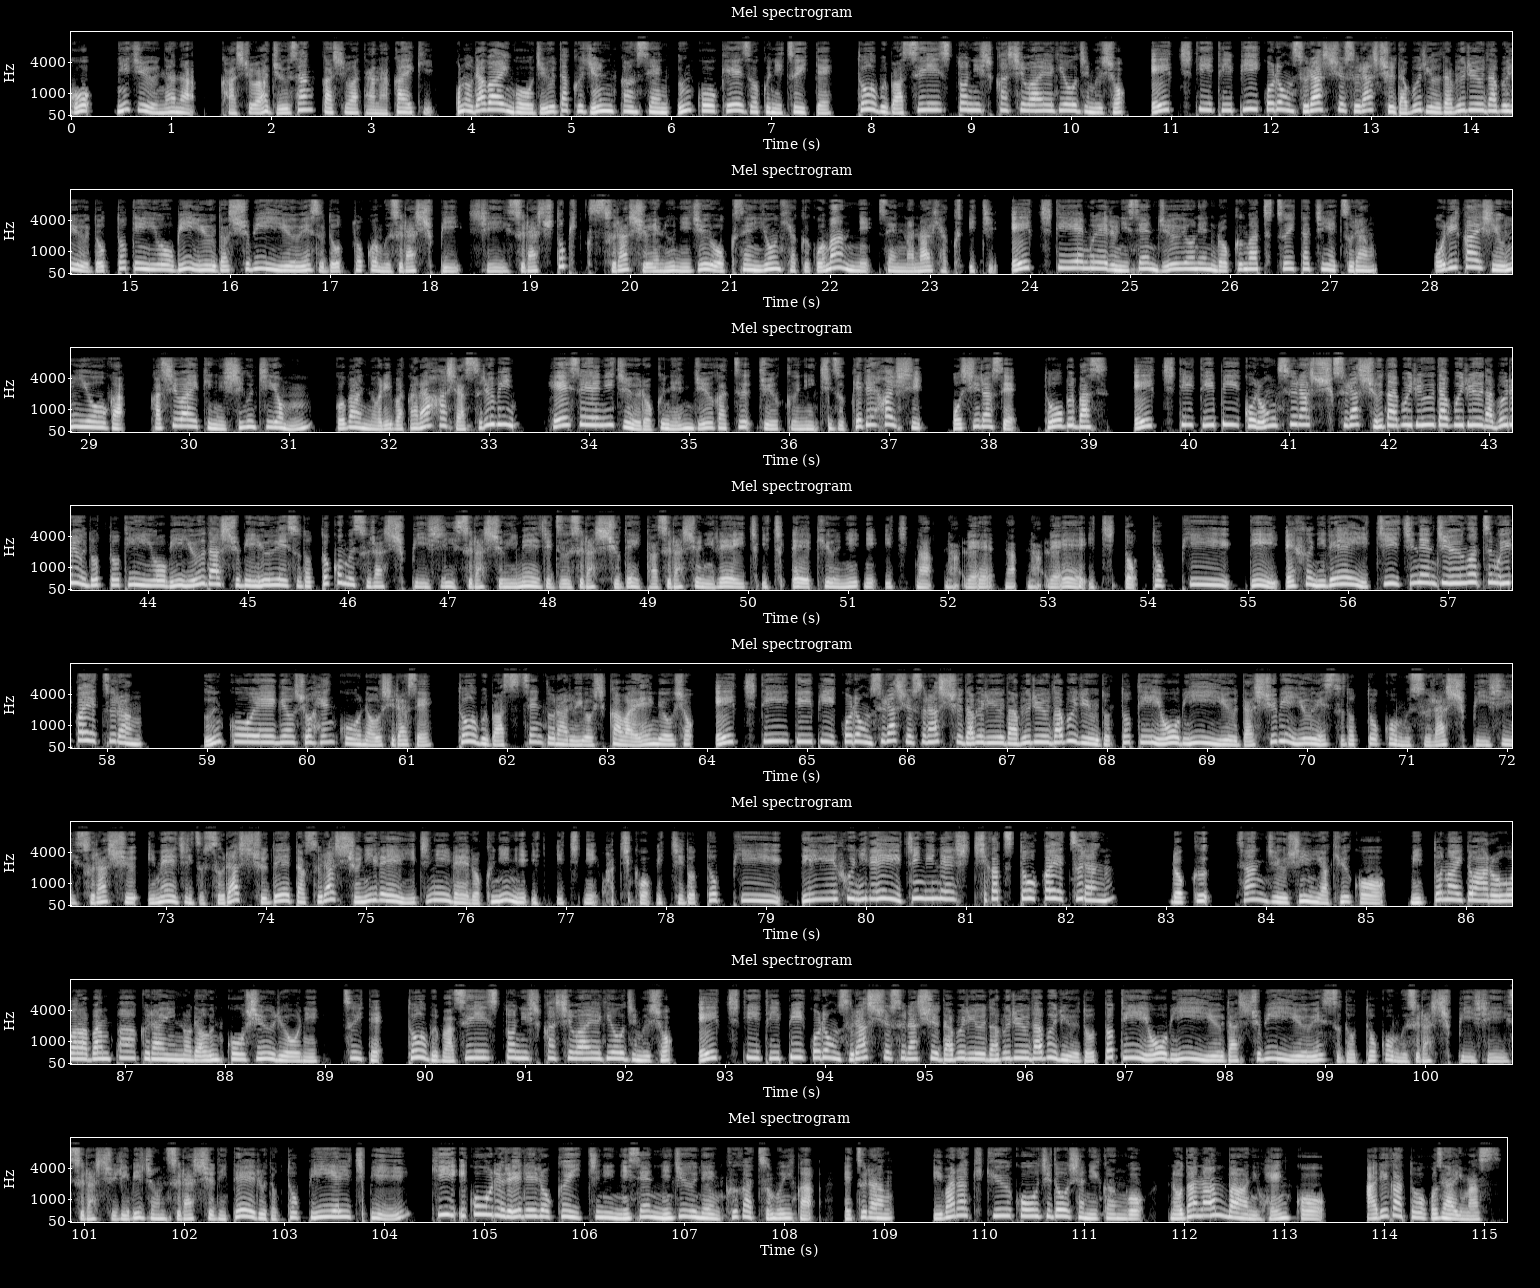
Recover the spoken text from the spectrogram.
5、27柏13柏田中駅、このダバイ号住宅循環線運行継続について、東部バスイースト西柏営業事務所、http://www.tobu-bus.com スラッシュ pc スラッシュトピックススラッシュ n20 億1405万2701 html2014 年6月1日閲覧折り返し運用が柏駅西口4、5番乗り場から発車する便。平成26年10月19日付で廃止。お知らせ。東武バス。http コロンスラッシュスラッシュ www.tobu-bus.com スラッシュ pc スラッシュイメージズスラッシュデータスラッシュ20110922170701と pdf2011 年10月6日閲覧運行営業所変更のお知らせ東武バスセントラル吉川営業所 http://www.tobu-bus.com スラッシュ pc スラッシュイメージズスラッシュデータスラッシュ 2012621285.1.pdf2012 年7月10日閲覧6、30深夜急行ミッドナイトアローアーバンパークラインのダウン行終了について東武バスイースト西柏営業事務所 http コロンスラッシュスラッシュ www.tobu-bus.com スラッシュ pc スラッシュリビジョンスラッシュディテール .php キーイコール0061 2020年9月6日閲覧茨城急行自動車2巻後野田ナンバーに変更ありがとうございます。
